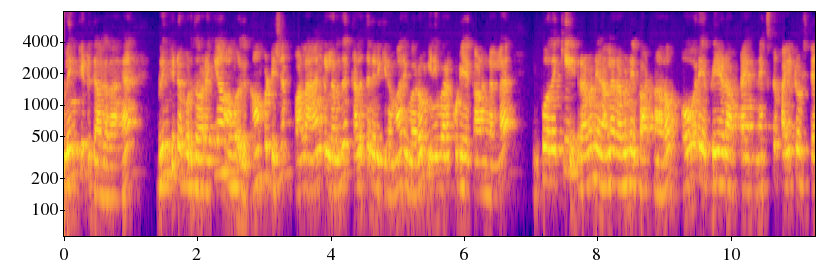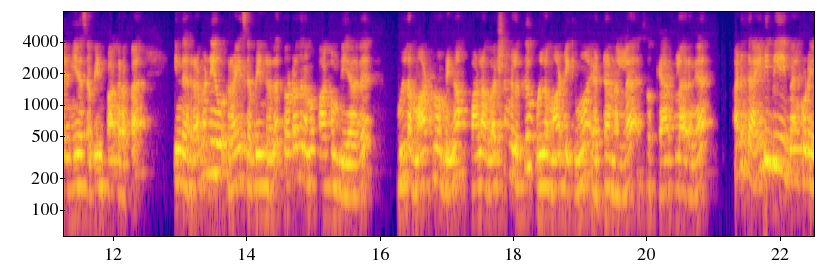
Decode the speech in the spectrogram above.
பிளிங்கிட்டுக்காக தாங்க. பிளிங்கிட்ட பொறுத்த வரைக்கும் அவங்களுக்கு காம்படிஷன் பல ஆங்கிள் இருந்து கழுத்து நெரிக்கிற மாதிரி வரும். இனி வரக்கூடிய காலங்களில் இப்போதைக்கு ரெவன்யூ நல்ல ரெவன்யூ காட்டினாலும் over a period of time next five to ten years அப்படின்னு பாக்குறப்ப இந்த ரெவன்யூ ரைஸ் அப்படின்றத தொடர்ந்து நம்ம பார்க்க முடியாது. உள்ள மாட்டணும் அப்படின்னா பல வருஷங்களுக்கு உள்ள மாட்டிக்குமோ எட்டர்னல்ல ஸோ கேர்ஃபுல்லா இருங்க. அடுத்து ஐடிபிஐ பேங்கோடைய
